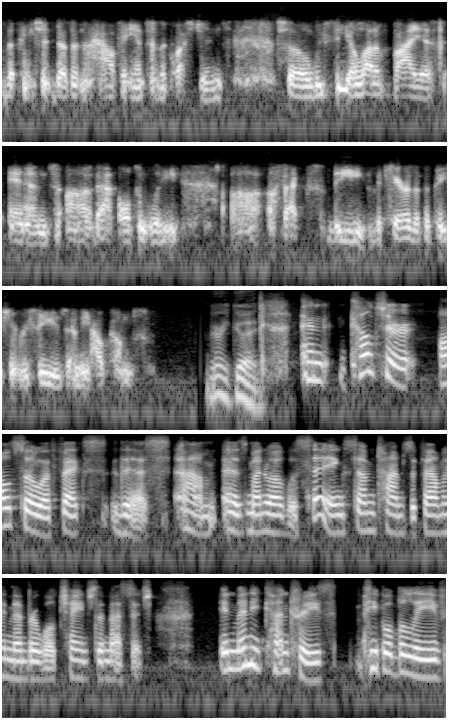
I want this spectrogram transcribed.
the patient doesn't know how to answer the questions. So we see a lot of bias, and uh, that ultimately uh, affects the, the care that the patient receives and the outcomes. Very good. And culture also affects this. Um, as Manuel was saying, sometimes the family member will change the message. In many countries, people believe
